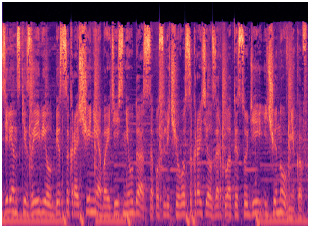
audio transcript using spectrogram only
Зеленский заявил, без сокращения обойтись не удастся, после чего сократил зарплаты судей и чиновников.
